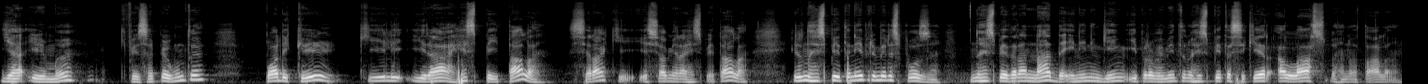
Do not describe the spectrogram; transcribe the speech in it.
E a irmã que fez essa pergunta pode crer que ele irá respeitá-la? Será que esse homem irá respeitá-la? Ele não respeita nem a primeira esposa, não respeitará nada e nem ninguém e provavelmente não respeita sequer Allah subhanahu wa ta'ala.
